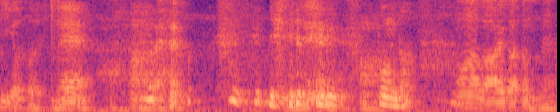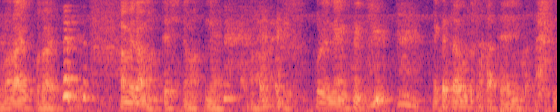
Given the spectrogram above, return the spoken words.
いい音ですね。はい。一瞬飛んだ。もうなんか相方もね、笑いこらえて、カメラマン徹してますね。はい、これね、相方うるさかったらやりにくかったです。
